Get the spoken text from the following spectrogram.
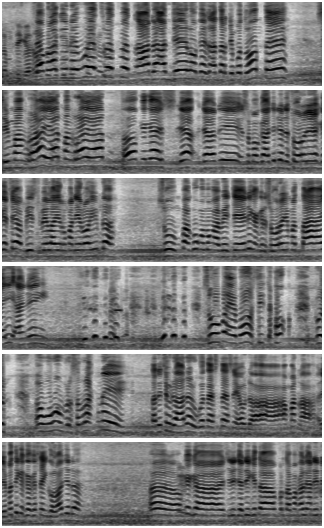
63. Siapa lagi nih? Wet, wet, wet. Ada Angelo guys antar jemput lonte. Si Mang Ryan, Mang Ryan. Oke guys, ya jadi semoga aja dia ada suaranya ya guys ya. Bismillahirrahmanirrahim dah. Sumpah gua ngomong ABCD kagak ada suaranya mah tai anjing. Sumpah emosi cok. Gue ngomong berserak nih. Tadi sih udah ada gue tes-tes ya udah aman lah. Yang penting kagak kesenggol aja dah. Ah, Oke guys, ini jadi kita pertama kali ngadain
